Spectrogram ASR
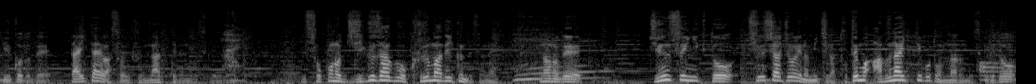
ということで大体はそういう風になってるんですけれど、でそこのジグザグを車で行くんですよね。なので純粋に行くと駐車場への道がとても危ないっていうことになるんですけれど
